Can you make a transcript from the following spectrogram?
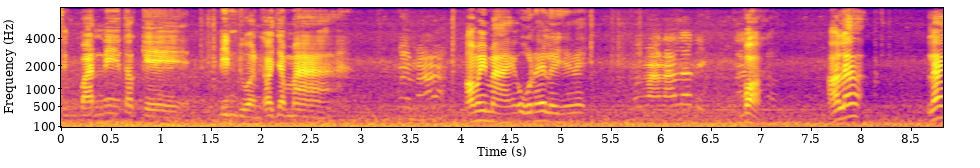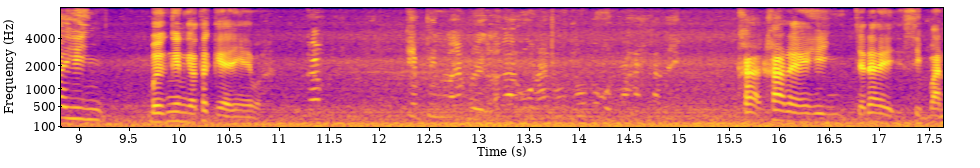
สิบวันนี่เท่าเกดินด่วนเขาจะมาไม่มาเอาไม่มาโอนให้เลยใช่ไหมไม่มานานแล้วนี่บ่เอาแล้วแล้วยิงเบิกเงินกับเท่าแกยังไงบ่ ก็เก็บปินไว้เบิกแล้วก็โอนให้ผมเขาก็โอนมาให้กันเองค่าค่าแรงฮิงจะได้สิบวัน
